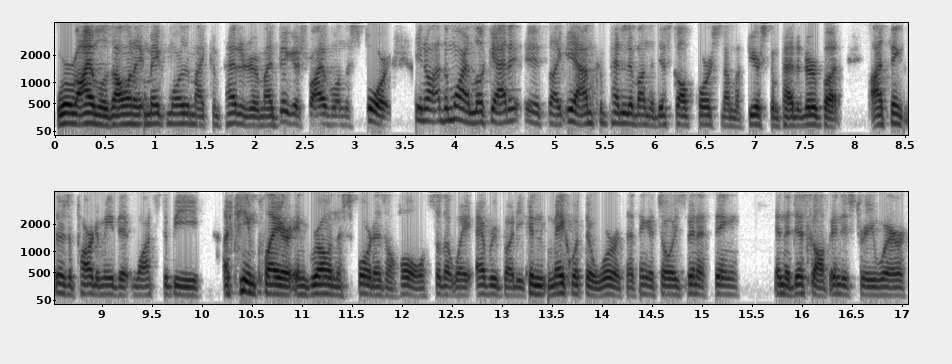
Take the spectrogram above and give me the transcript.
we're rivals. I want to make more than my competitor, my biggest rival in the sport. You know, the more I look at it, it's like, yeah, I'm competitive on the disc golf course and I'm a fierce competitor, but I think there's a part of me that wants to be a team player and grow in the sport as a whole, so that way everybody can make what they're worth. I think it's always been a thing in the disc golf industry where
